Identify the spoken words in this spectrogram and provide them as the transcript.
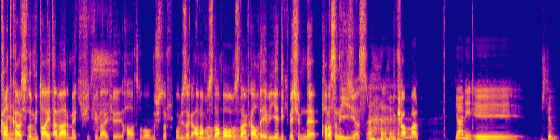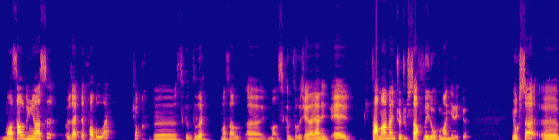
Kat Aynen. karşılığı müteahhite vermek fikri belki hasıl olmuştur. Bu bize anamızdan babamızdan kaldı. Evi yedik ve şimdi parasını yiyeceğiz. Mükemmel. Yani eee, işte masal dünyası özellikle fable'lar çok eee, sıkıntılı masal ma- sıkıntılı şeyler. Yani eee, tamamen çocuk saflığıyla okuman gerekiyor. Yoksa eee,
